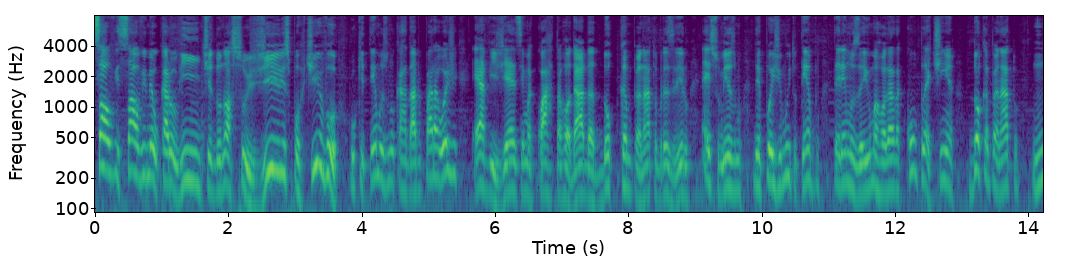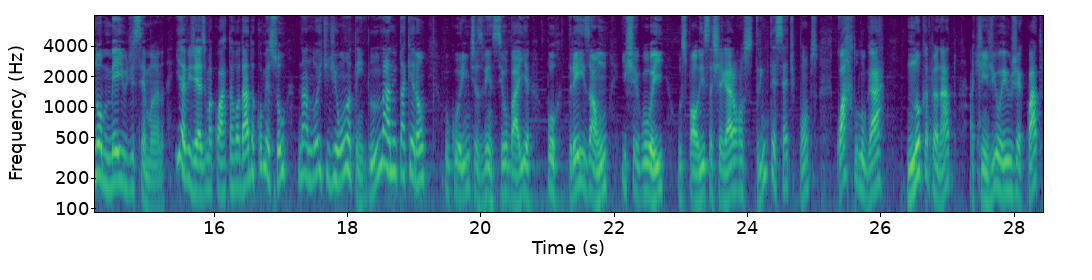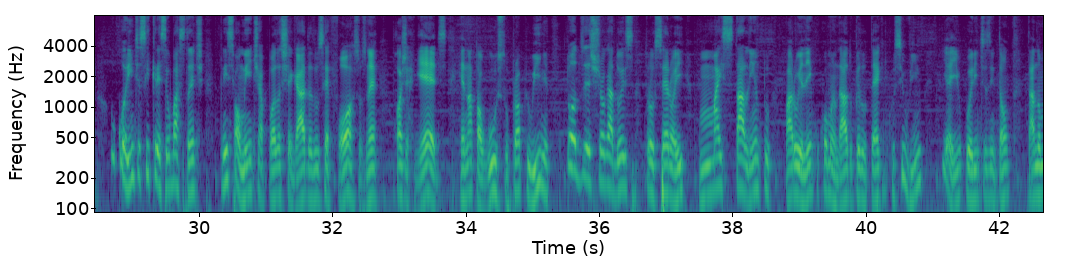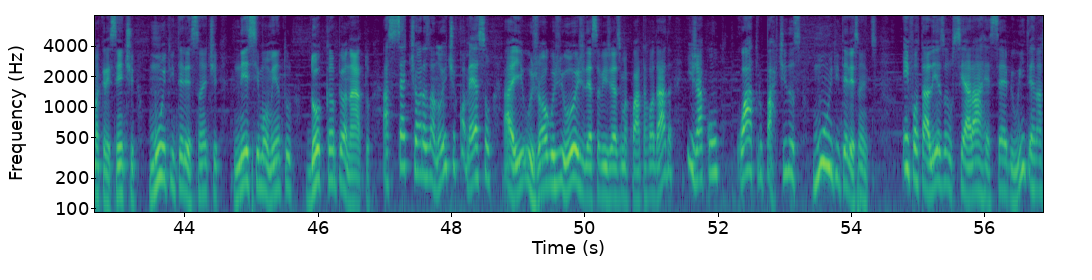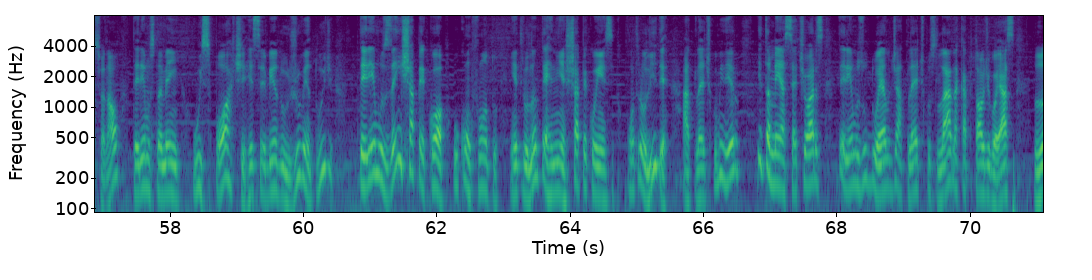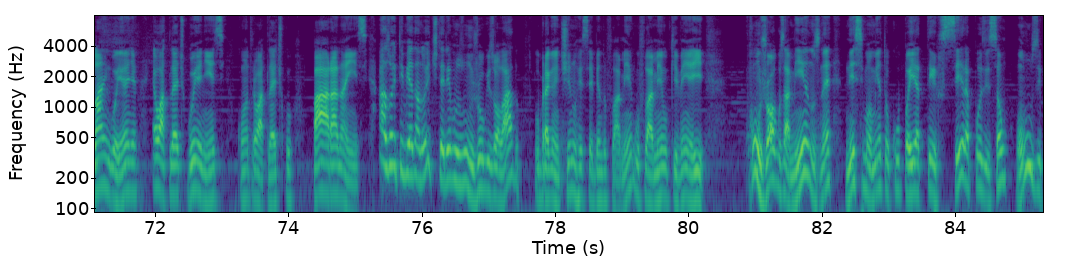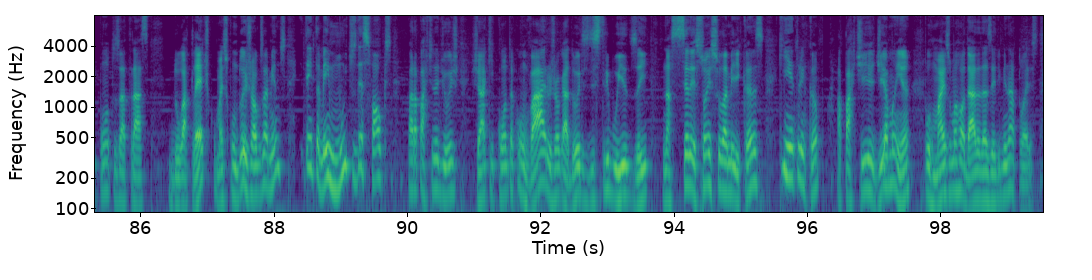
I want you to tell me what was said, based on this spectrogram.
Salve, salve, meu caro ouvinte do nosso Giro Esportivo! O que temos no cardápio para hoje é a 24 rodada do Campeonato Brasileiro. É isso mesmo, depois de muito tempo, teremos aí uma rodada completinha do campeonato no meio de semana. E a 24 rodada começou na noite de ontem, lá no Itaquerão. O Corinthians venceu o Bahia por 3 a 1 e chegou aí, os paulistas chegaram aos 37 pontos, quarto lugar no campeonato, atingiu aí o G4, o Corinthians que cresceu bastante, principalmente após a chegada dos reforços, né? Roger Guedes, Renato Augusto, o próprio William, todos esses jogadores trouxeram aí mais talento para o elenco comandado pelo técnico Silvinho. E aí o Corinthians então está numa crescente muito interessante nesse momento do campeonato. Às 7 horas da noite começam aí os jogos de hoje dessa 24ª rodada e já com quatro partidas muito interessantes. Em Fortaleza, o Ceará recebe o Internacional, teremos também o Esporte recebendo o Juventude, teremos em Chapecó o confronto entre o Lanterninha Chapecoense contra o líder Atlético Mineiro. E também às 7 horas teremos o duelo de Atléticos lá na capital de Goiás, lá em Goiânia, é o Atlético Goianiense contra o Atlético Paranaense. Às 8h30 da noite teremos um jogo isolado, o Bragantino recebendo o Flamengo, o Flamengo que vem aí com jogos a menos, né? Nesse momento ocupa aí a terceira posição, 11 pontos atrás do Atlético, mas com dois jogos a menos, e tem também muitos desfalques para a partida de hoje, já que conta com vários jogadores distribuídos aí nas seleções sul-americanas que entram em campo a partir de amanhã por mais uma rodada das eliminatórias.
